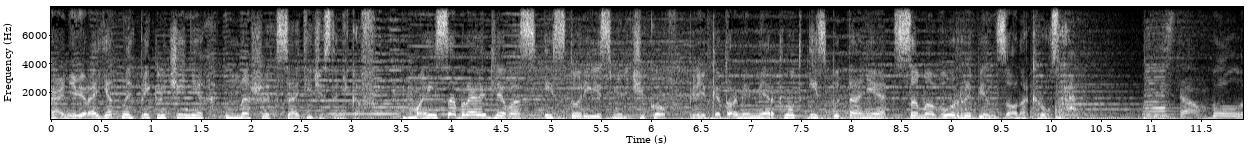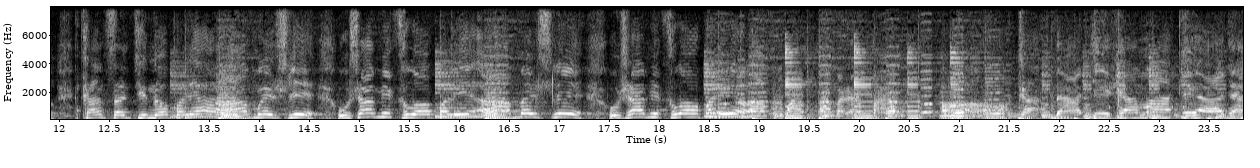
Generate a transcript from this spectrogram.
о невероятных приключениях наших соотечественников. Мы собрали для вас истории смельчаков, перед которыми меркнут испытания самого Робинзона Круза. Стамбул, Константинополь, а мы шли, ушами хлопали, а мы шли, ушами хлопали. А, когда тихо океане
